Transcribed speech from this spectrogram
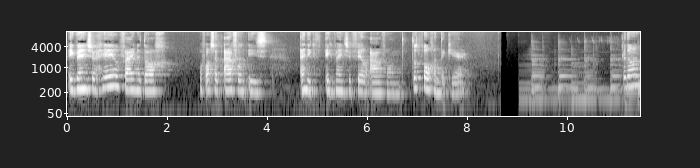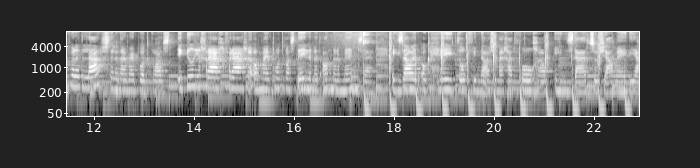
Ik wens je een heel fijne dag, of als het avond is. En ik, ik wens je veel avond. Tot volgende keer. Bedankt voor het luisteren naar mijn podcast. Ik wil je graag vragen om mijn podcast delen met andere mensen. Ik zou het ook heel tof vinden als je mij gaat volgen op Insta en sociale media.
